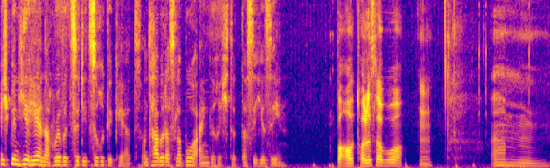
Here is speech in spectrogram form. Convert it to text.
Ich bin hierher nach Rivet City zurückgekehrt und habe das Labor eingerichtet, das Sie hier sehen. Wow, tolles Labor. Hm. Ähm,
